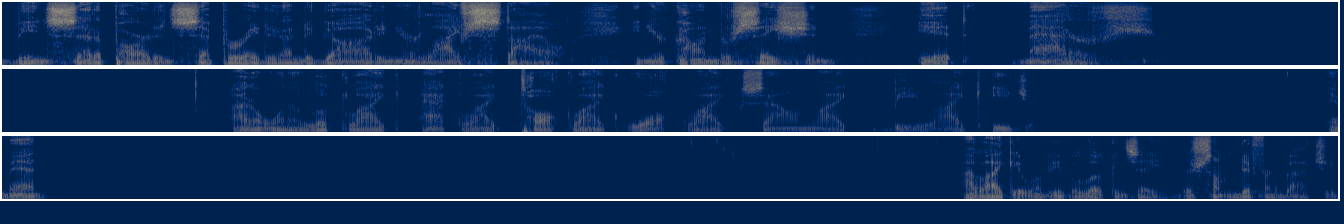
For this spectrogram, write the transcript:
of being set apart and separated unto God in your lifestyle, in your conversation. It matters. I don't want to look like, act like, talk like, walk like, sound like, be like Egypt. Amen? I like it when people look and say, There's something different about you.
